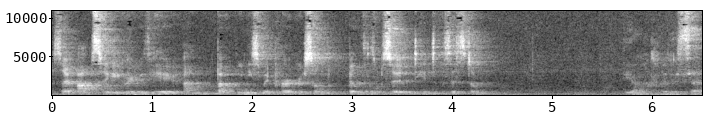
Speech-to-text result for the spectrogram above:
So absolutely agree with you, um, but we need to make progress on building some certainty into the system. Diolch, Melissa.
